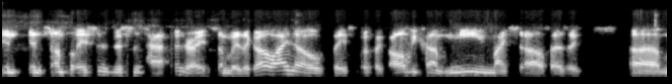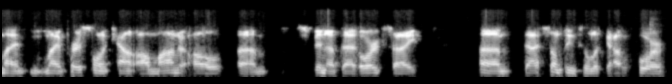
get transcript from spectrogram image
in, in some places this has happened, right? Somebody's like, oh, I know Facebook. Like, I'll become me myself as a uh, my my personal account. I'll monitor. I'll um, spin up that org site. Um, that's something to look out for.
